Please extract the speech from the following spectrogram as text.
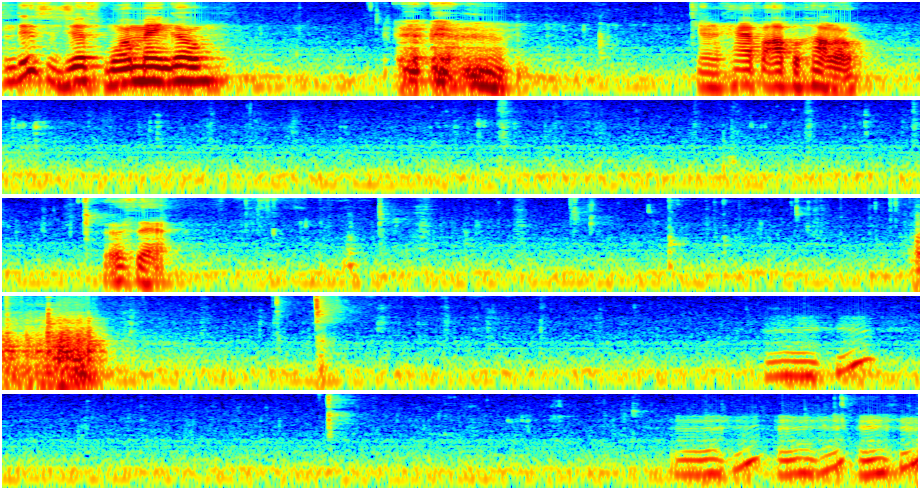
This is just one mango and a half avocado. That's that. Mm-hmm. Mm-hmm, mm-hmm, mm-hmm.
